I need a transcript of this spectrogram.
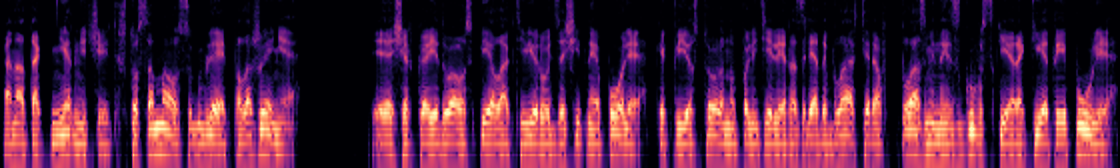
Она так нервничает, что сама усугубляет положение. Ящерка едва успела активировать защитное поле, как в ее сторону полетели разряды бластеров, плазменные сгустки, ракеты и пули.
